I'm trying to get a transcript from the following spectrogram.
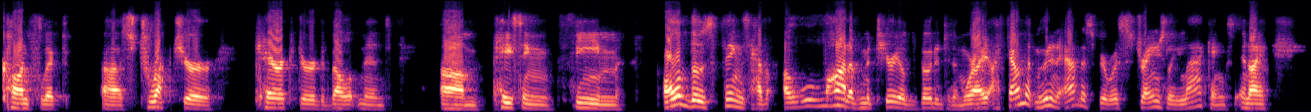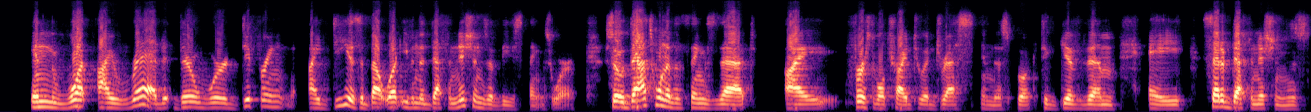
conflict, uh, structure, character development, um, pacing, theme, all of those things have a lot of material devoted to them. Where I, I found that mood and atmosphere was strangely lacking, and I in what I read, there were differing ideas about what even the definitions of these things were. So that's one of the things that I first of all tried to address in this book to give them a set of definitions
